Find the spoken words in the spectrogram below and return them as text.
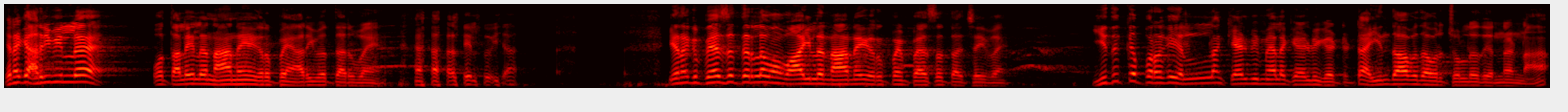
எனக்கு அறிவில்லை. உன் தலையில் நானே இருப்பேன். அறிவை தருவேன். அல்லேலூயா. எனக்கு பேச தெரில உன் வாயில் நானே இருப்பேன். பேசத்தான் செய்வேன். இதுக்கு பிறகு எல்லாம் கேள்வி மேலே கேள்வி கேட்டுட்டு ஐந்தாவது அவர் சொல்றது என்னன்னா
